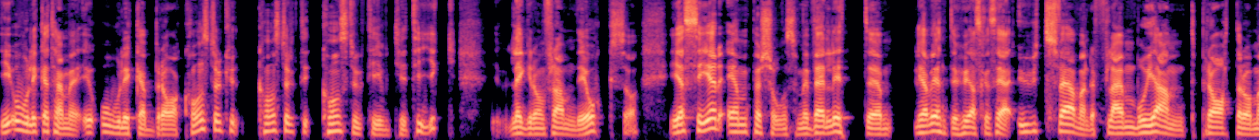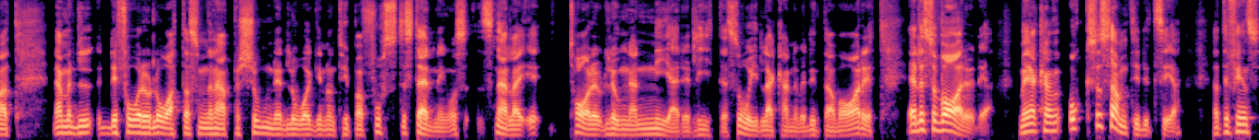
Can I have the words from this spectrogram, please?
I olika termer, i olika bra konstruktiv, konstruktiv, konstruktiv kritik lägger de fram det också. Jag ser en person som är väldigt, eh, jag vet inte hur jag ska säga, utsvävande, flamboyant, pratar om att nej men det- får det att låta som den här personen låg i någon typ av fosterställning. Och snälla, eh, ta det och lugna ner det lite, så illa kan det väl inte ha varit. Eller så var det det. Men jag kan också samtidigt se att det finns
